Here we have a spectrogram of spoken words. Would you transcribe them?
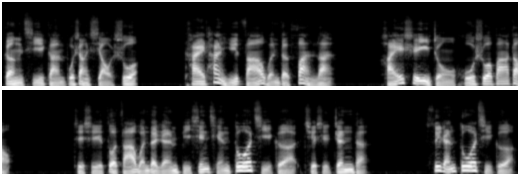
更其赶不上小说。慨叹于杂文的泛滥，还是一种胡说八道。只是做杂文的人比先前多几个，却是真的。虽然多几个，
